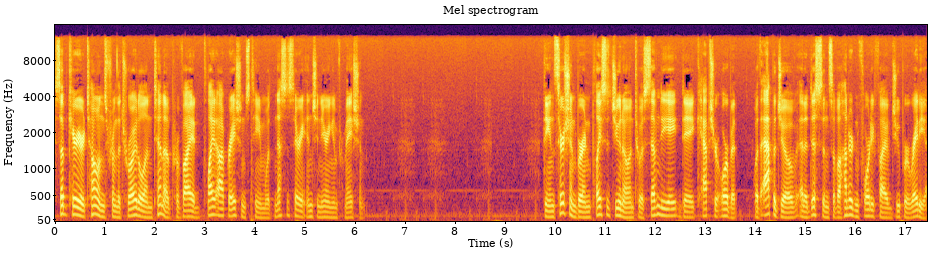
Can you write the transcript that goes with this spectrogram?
Subcarrier tones from the toroidal antenna provide flight operations team with necessary engineering information. The insertion burn places Juno into a 78 day capture orbit with apogee at a distance of 145 Jupiter radii.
